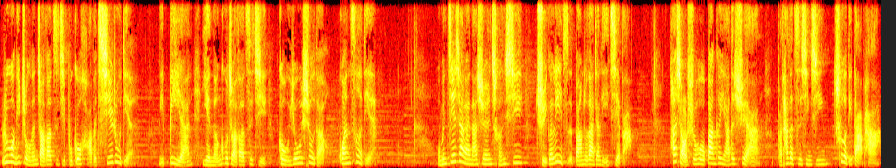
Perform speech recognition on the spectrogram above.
如果你总能找到自己不够好的切入点，你必然也能够找到自己够优秀的。观测点，我们接下来拿学员晨曦举个例子，帮助大家理解吧。他小时候半颗牙的血案，把他的自信心彻底打趴，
